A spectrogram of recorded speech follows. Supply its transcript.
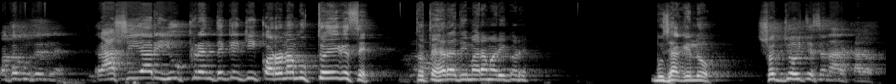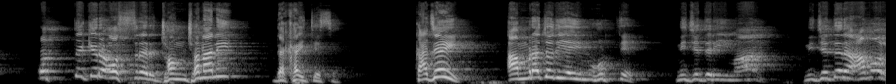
কথা বুঝেন না রাশিয়ার ইউক্রেন থেকে কি করোনা মুক্ত হয়ে গেছে? তো তেহরা দি মারামারি করে। বুঝা গেল, সহ্য হইতেছে না আর কারও। প্রত্যেকের অস্ত্রের ঝংঝনানি দেখাইতেছে। কাজেই আমরা যদি এই মুহূর্তে নিজেদের ইমান নিজেদের আমল,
